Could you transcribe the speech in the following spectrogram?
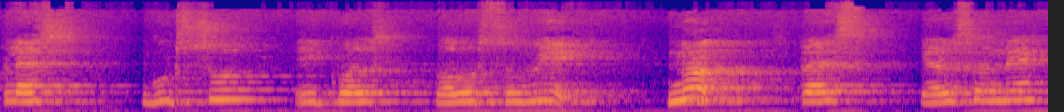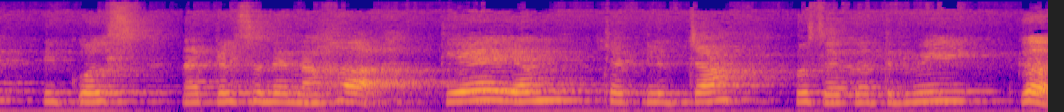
ಪ್ಲಸ್ ಗುಡ್ಸು ಈಕ್ವಲ್ಸ್ ಒಗಡ್ಸುವಿ ನ ಪ್ಲಸ್ ಎಲ್ ಸೊನ್ನೆ ಈಕ್ವಲ್ಸ್ ನಾಲ್ಕು ಸೊನ್ನೆ ನಹ. ಕೆ ಎಂ ಚಕ್ಲಿಚ ಹೊಸಕತ್ರಿ ಗ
